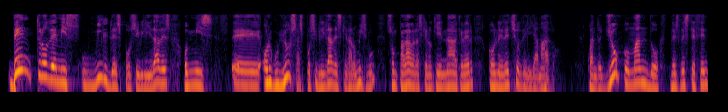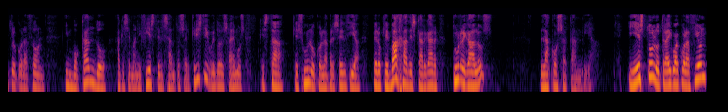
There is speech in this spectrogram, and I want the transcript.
dentro de mis humildes posibilidades o mis eh, orgullosas posibilidades que da lo mismo, son palabras que no tienen nada que ver con el hecho del llamado. Cuando yo comando desde este centro del corazón, invocando a que se manifieste el santo ser crístico, que todos sabemos que está, que es uno con la presencia, pero que baja a descargar tus regalos, la cosa cambia. Y esto lo traigo a colación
